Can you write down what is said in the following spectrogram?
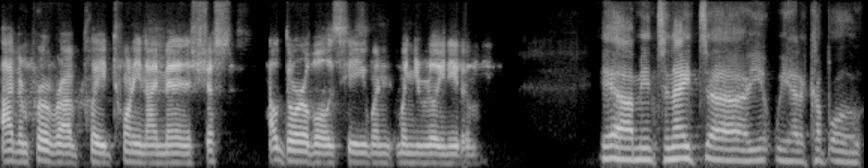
Ivan Provorov played 29 minutes. Just how durable is he when when you really need him? Yeah, I mean tonight uh, we had a couple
